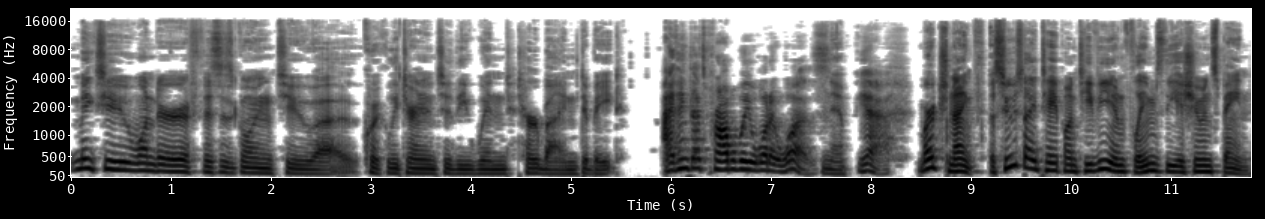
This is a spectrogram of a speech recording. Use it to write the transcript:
Makes you wonder if this is going to uh, quickly turn into the wind turbine debate. I think that's probably what it was. Yeah. Yeah. March 9th, a suicide tape on TV inflames the issue in Spain.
